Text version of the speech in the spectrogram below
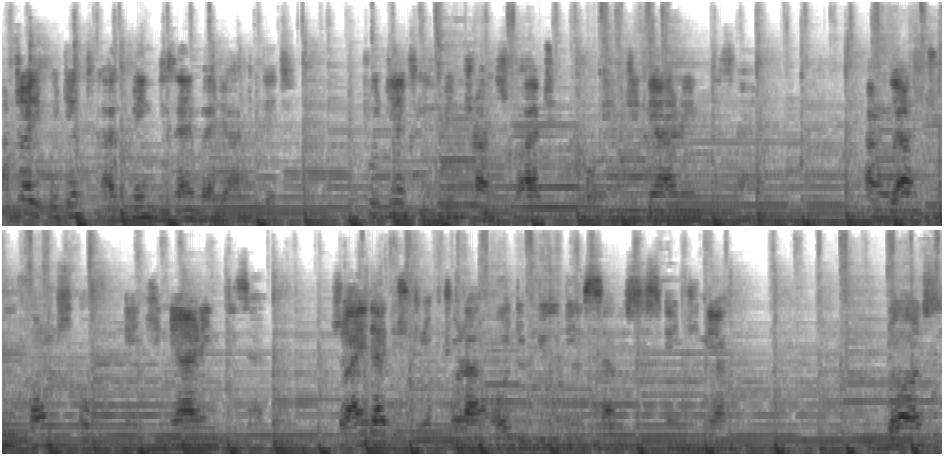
After the project has been designed by the architect, the project is being transferred for engineering design. And we have two forms of engineering design. So either the structural or the building services engineer. Thus,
